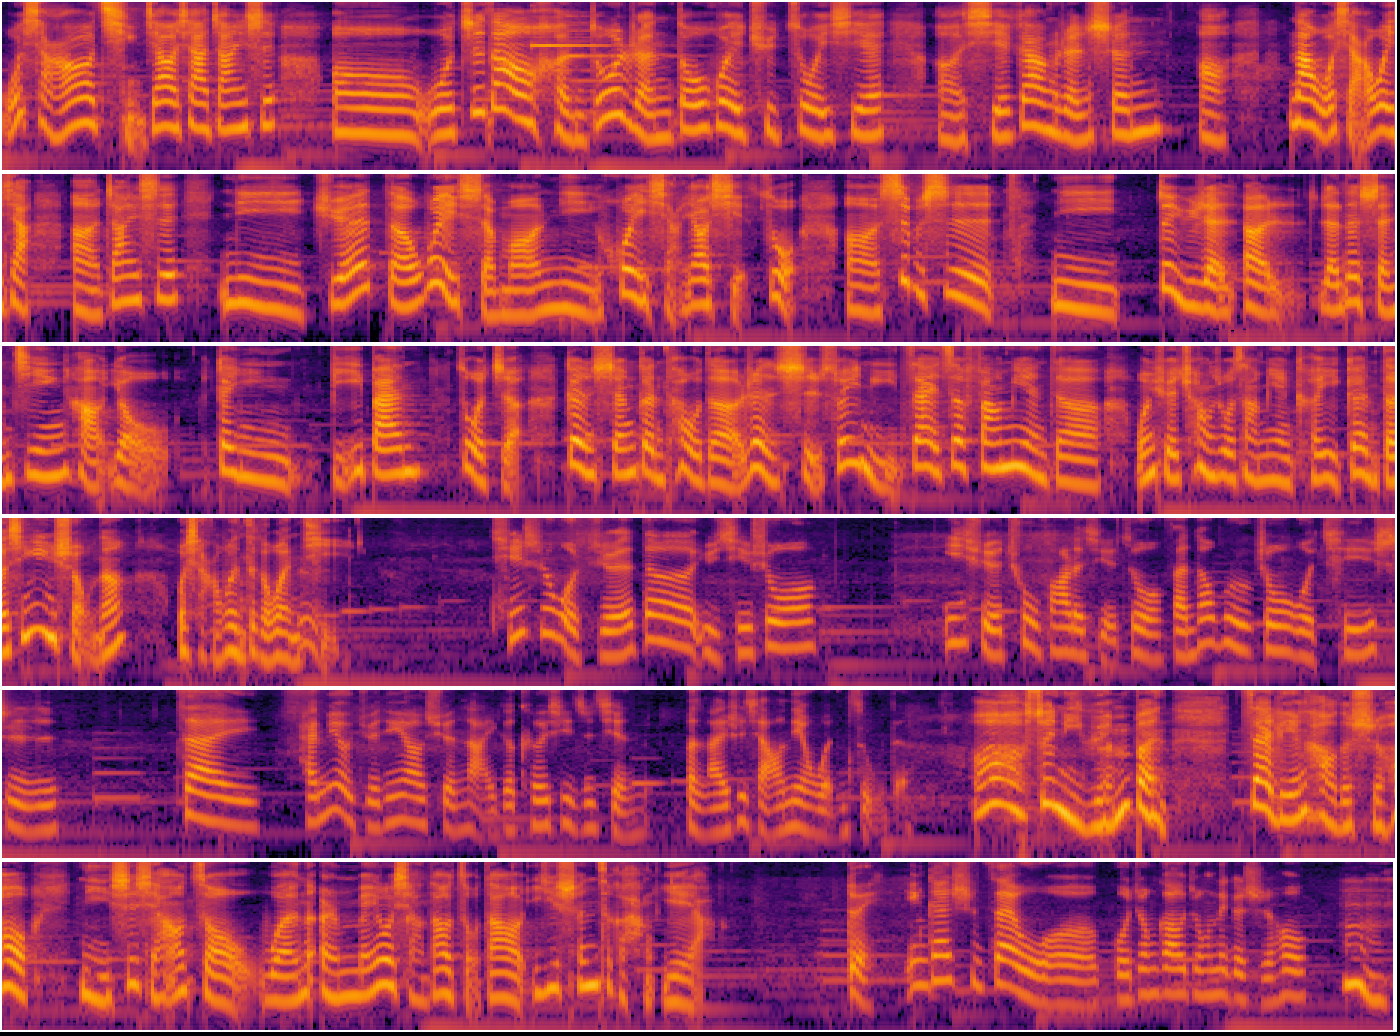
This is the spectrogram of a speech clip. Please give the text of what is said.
我想要请教一下张医师，呃，我知道很多人都会去做一些呃斜杠人生啊，那我想要问一下，呃，张医师，你觉得为什么你会想要写作？呃，是不是你对于人呃人的神经好有更比一般作者更深更透的认识，所以你在这方面的文学创作上面可以更得心应手呢？我想要问这个问题。其实我觉得，与其说医学触发了写作，反倒不如说我其实，在还没有决定要选哪一个科系之前，本来是想要念文组的。哦，所以你原本在联考的时候，你是想要走文，而没有想到走到医生这个行业啊？对，应该是在我国中、高中那个时候。嗯。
